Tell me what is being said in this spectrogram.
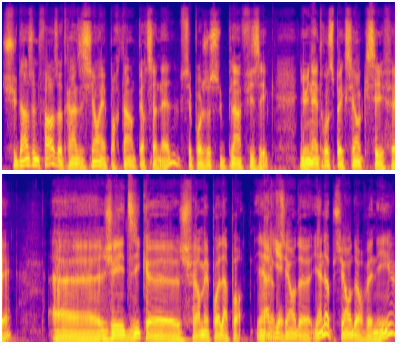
je suis dans une phase de transition importante personnelle. C'est pas juste sur le plan physique. Il y a une introspection qui s'est faite. Euh, j'ai dit que je fermais pas la porte. Il y a, une option de, il y a une option de revenir,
